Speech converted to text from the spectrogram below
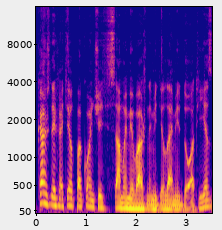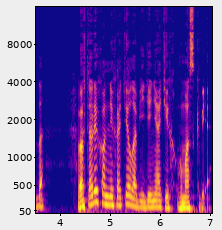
Каждый хотел покончить с самыми важными делами до отъезда. Во-вторых, он не хотел объединять их в Москве.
